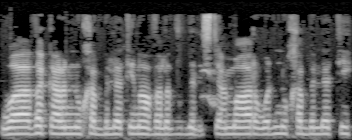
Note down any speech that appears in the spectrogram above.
وذكر النخب التي ناضلت ضد الاستعمار والنخب التي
